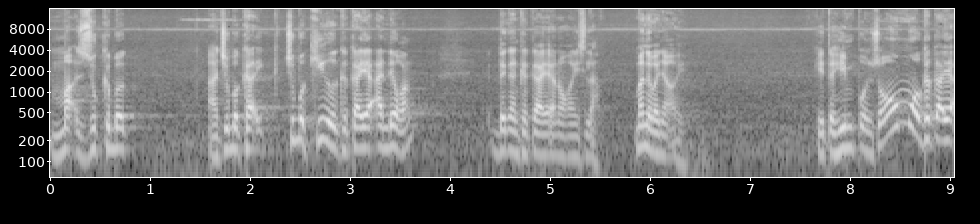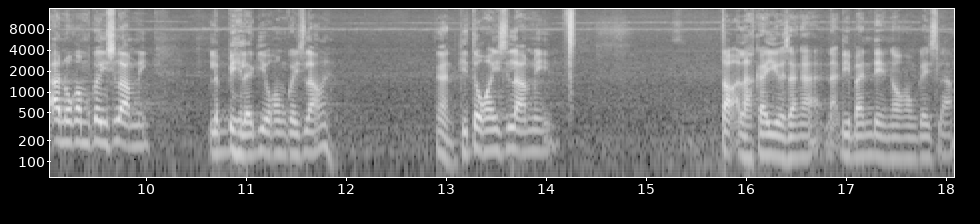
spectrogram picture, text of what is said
Mark Zuckerberg ha, cuba, cuba kira kekayaan dia orang Dengan kekayaan orang Islam Mana banyak eh? Kita himpun semua kekayaan orang bukan Islam ni Lebih lagi orang bukan Islam eh? Kan? Kita orang Islam ni taklah kaya sangat nak dibanding dengan orang bukan Islam.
